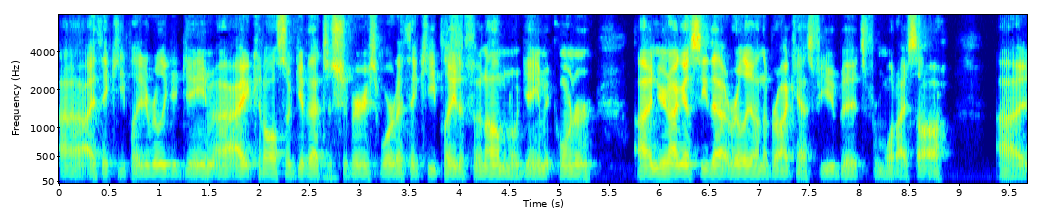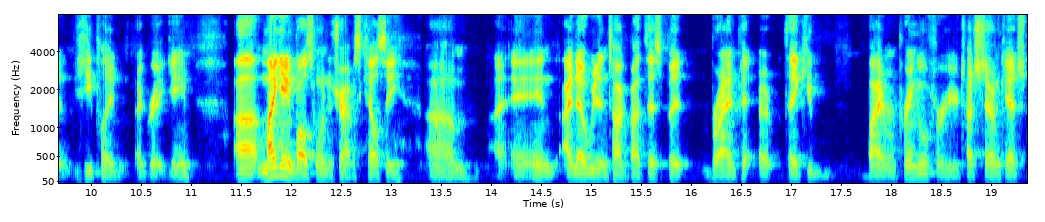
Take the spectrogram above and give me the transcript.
Uh, I think he played a really good game. Uh, I could also give that to Charvarius Ward. I think he played a phenomenal game at corner. Uh, and you're not going to see that really on the broadcast view, but from what I saw. Uh, he played a great game. Uh, my game ball is going to Travis Kelce. Um, and I know we didn't talk about this, but Brian, uh, thank you, Byron Pringle, for your touchdown catch.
